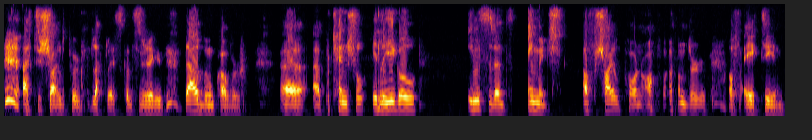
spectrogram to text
at the child porn blacklist, considering the album cover uh, a potential illegal incident image of child porn of, under of 18.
